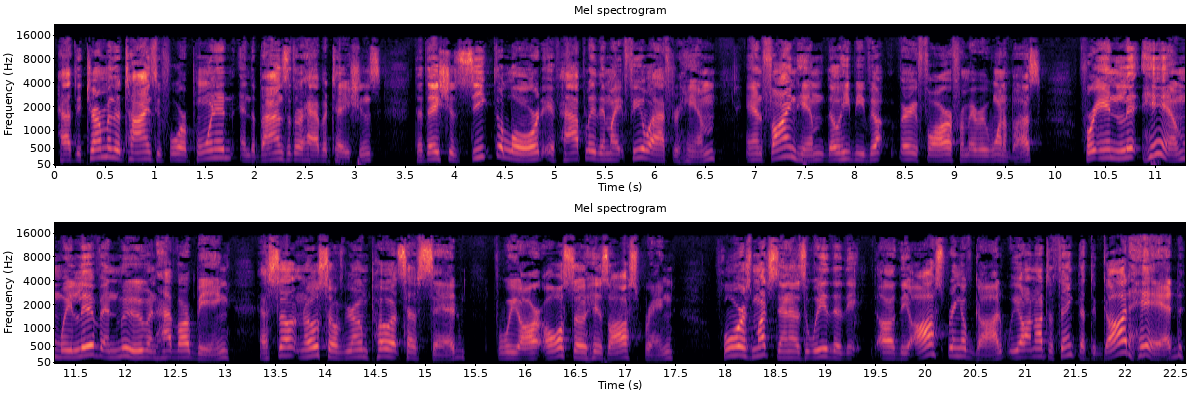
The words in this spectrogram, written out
hath determined the times before appointed and the bounds of their habitations, that they should seek the Lord, if haply they might feel after him, and find him, though he be very far from every one of us. For in him we live and move and have our being, as certain also of your own poets have said, for we are also his offspring. For as much then as we are the offspring of God, we ought not to think that the Godhead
